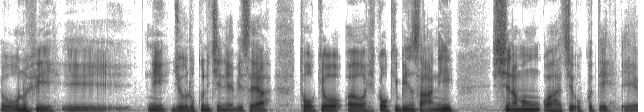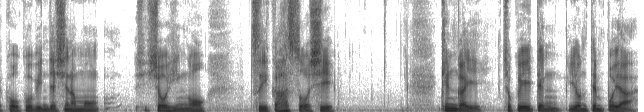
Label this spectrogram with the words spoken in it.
おぬ日に16日にエビスや東京飛行機便さに品物を八送って、えー、航空便で品物商品を追加発送し県外直営店4店舗や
